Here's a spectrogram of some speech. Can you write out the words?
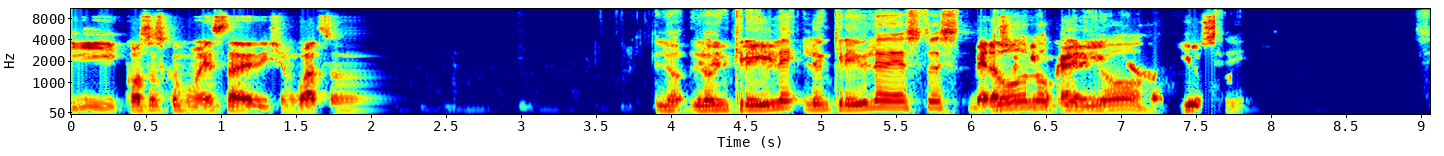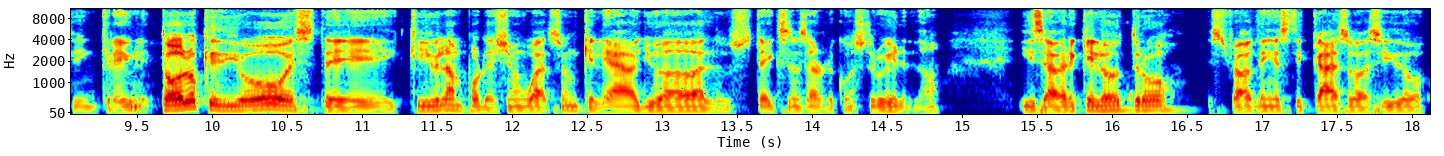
Y cosas como esta de Deshaun Watson, Lo, lo increíble, lo increíble de esto es todo lo que dio. Sí, increíble. Todo lo que dio este Cleveland por Deshaun Watson que le ha ayudado a los Texans a reconstruir, ¿no? Y saber que el otro, Stroud en este caso, ha sido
